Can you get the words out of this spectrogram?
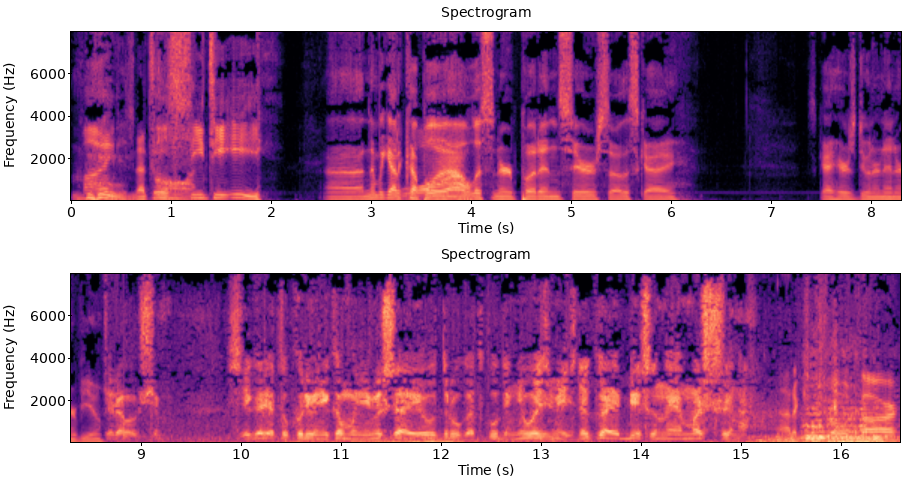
mine Ooh, is that's a little. CTE. Uh, and then we got a couple Wow. uh, listener put-ins here. So this guy, this guy here is doing an interview. Вчера, в общем, сигарету курю, никому не мешаю, и вдруг откуда ни возьмись, такая бешеная машина. Out of control car.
